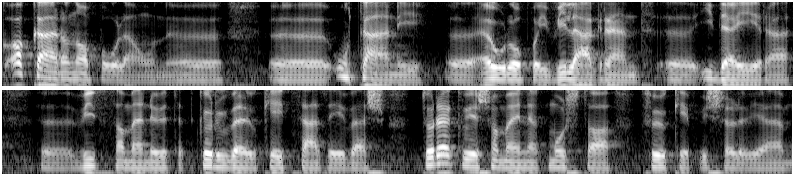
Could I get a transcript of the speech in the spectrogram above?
akár a Napóleon utáni európai világrend idejére visszamenő, tehát körülbelül 200 éves törekvés, amelynek most a főképviselője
